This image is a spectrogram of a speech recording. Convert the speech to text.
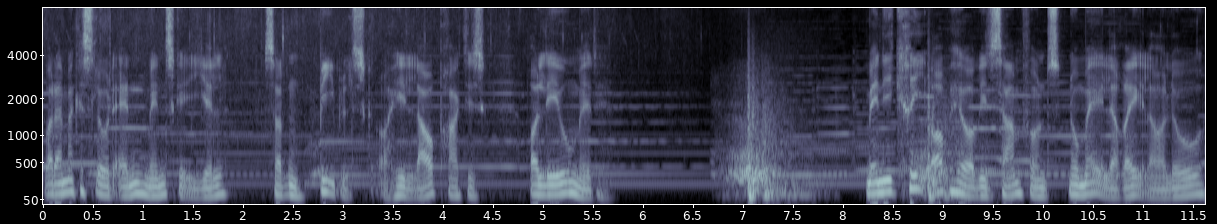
hvordan man kan slå et andet menneske ihjel, sådan bibelsk og helt lavpraktisk, og leve med det. Men i krig ophæver vi et samfunds normale regler og love.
